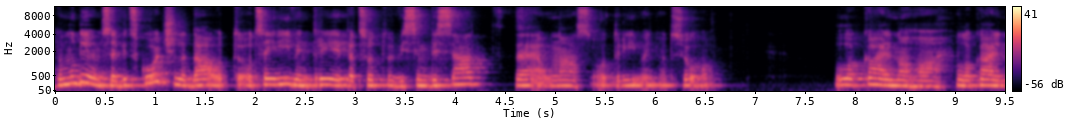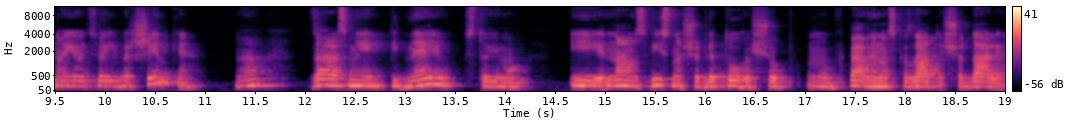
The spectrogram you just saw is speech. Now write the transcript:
Тому дивимося, відскочили. Да, от, оцей рівень 3580 це у нас от рівень оцього локального, локальної оцієї вершинки. Да. Зараз ми під нею стоїмо. І нам, звісно, що для того, щоб ну, впевнено сказати, що далі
